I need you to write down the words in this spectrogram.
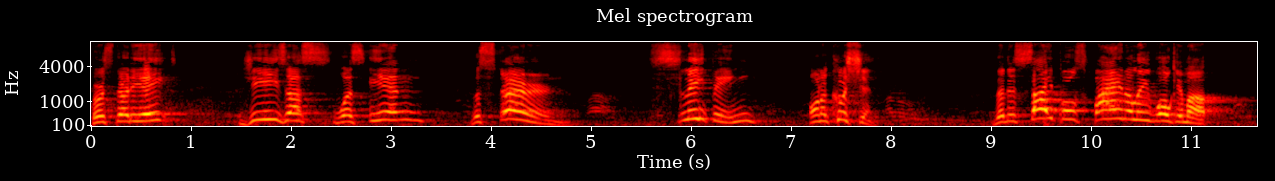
Verse 38 Jesus was in the stern, sleeping on a cushion. The disciples finally woke him up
